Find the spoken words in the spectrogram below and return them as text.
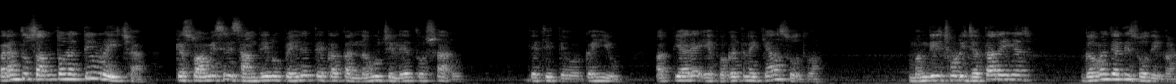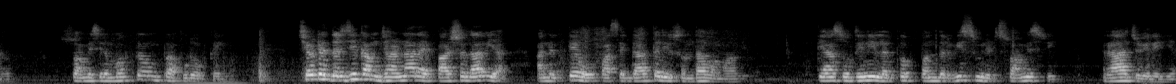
પરંતુ સંતોને તીવ્ર ઈચ્છા કે સ્વામીશ્રી સાંધીનું પહેરે તે કરતા નવું જ લે તો સારું. તેથી તેઓ કહ્યું, અત્યારે એ ભગતને ક્યાં શોધવા? મંદિર છોડી જતા રહ્યા છે? ગમે ત્યાંથી શોધી કાઢો. સ્વામીશ્રી મક્તમતાપૂર્વક કહ્યું. છેવટે દરજીકામ જાણનારા પાર્ષદ આવ્યા અને તેઓ પાસે ગાતરિયું સંધાવવામાં આવ્યું. ત્યાં સુધીની લગભગ પંદર વીસ મિનિટ સ્વામીશ્રી રાહ જોઈ રહ્યા.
